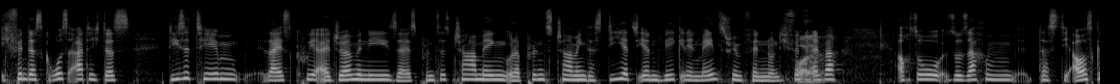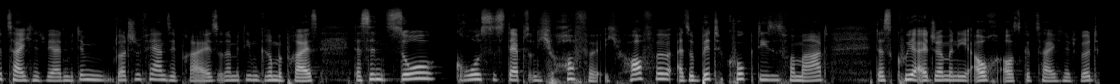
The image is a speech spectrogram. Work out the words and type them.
ich finde das großartig, dass diese Themen, sei es Queer Eye Germany, sei es Princess Charming oder Prince Charming, dass die jetzt ihren Weg in den Mainstream finden. Und ich finde einfach, auch so, so Sachen, dass die ausgezeichnet werden mit dem Deutschen Fernsehpreis oder mit dem Grimme-Preis. Das sind so große Steps und ich hoffe, ich hoffe, also bitte guckt dieses Format, dass Queer Eye Germany auch ausgezeichnet wird.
